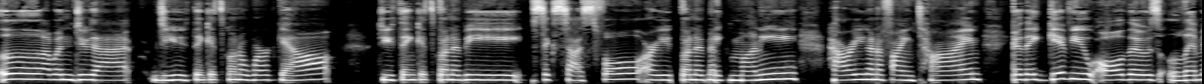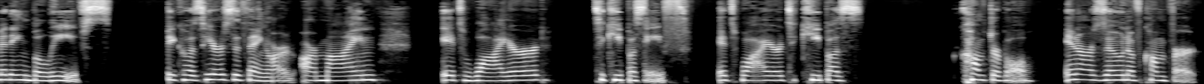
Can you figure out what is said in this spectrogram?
"Oh, I wouldn't do that. Do you think it's going to work out?" Do you think it's going to be successful? Are you going to make money? How are you going to find time? You know, they give you all those limiting beliefs because here's the thing, our, our mind, it's wired to keep us safe. It's wired to keep us comfortable in our zone of comfort.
